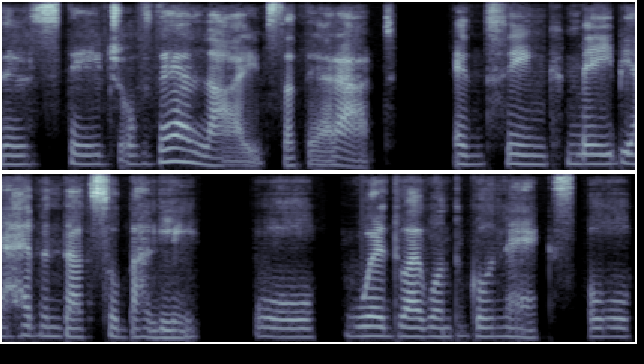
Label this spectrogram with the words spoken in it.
the stage of their lives that they're at and think, maybe I haven't done so badly, or where do I want to go next? Or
